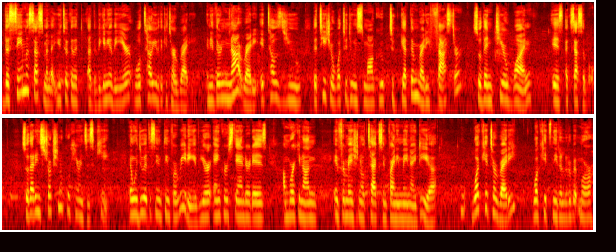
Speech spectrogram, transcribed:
the same assessment that you took at the, at the beginning of the year will tell you if the kids are ready. And if they're not ready, it tells you, the teacher, what to do in small group to get them ready faster. So then tier one is accessible. So that instructional coherence is key. And we do it the same thing for reading. If your anchor standard is, I'm working on informational text and finding main idea, what kids are ready, what kids need a little bit more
